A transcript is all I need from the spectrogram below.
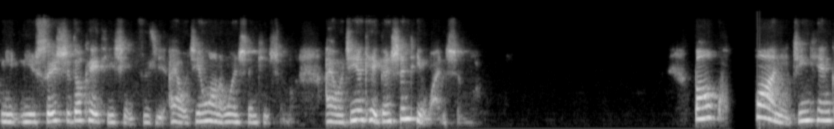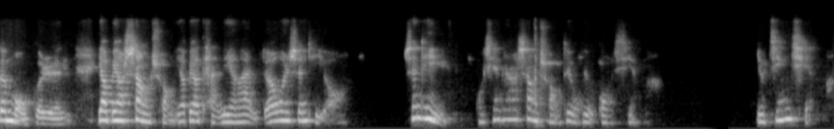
你你随时都可以提醒自己，哎呀，我今天忘了问身体什么？哎呀，我今天可以跟身体玩什么？包括你今天跟某个人要不要上床，要不要谈恋爱，你都要问身体哦。身体，我今天跟他上床，对我会有贡献吗？有金钱吗？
